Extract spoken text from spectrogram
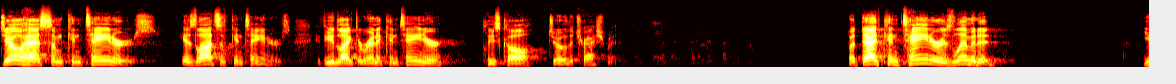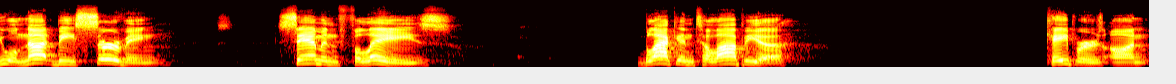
Joe has some containers. He has lots of containers. If you'd like to rent a container, please call Joe the trash man. But that container is limited. You will not be serving salmon fillets, blackened tilapia, capers on.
